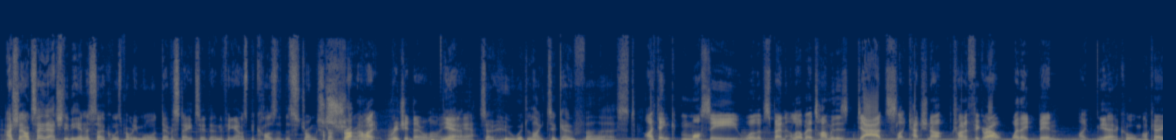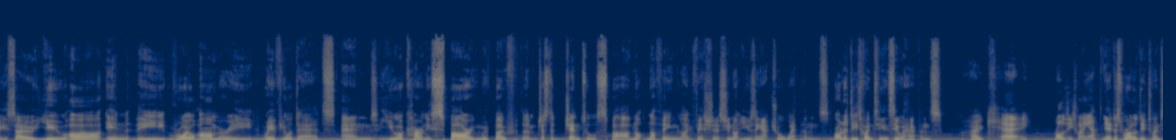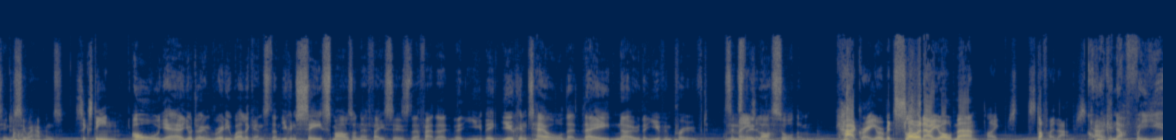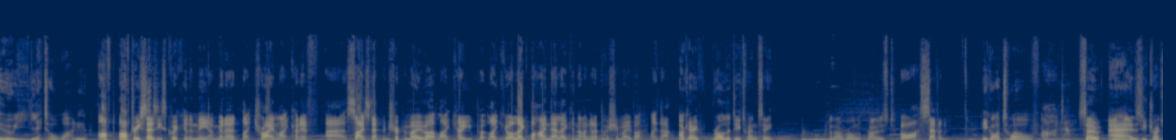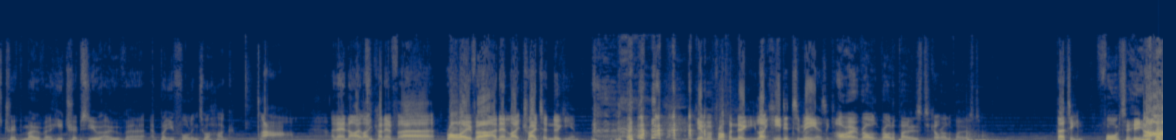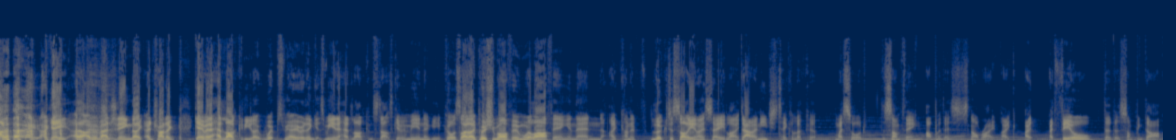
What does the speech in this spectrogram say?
actually i'd say that actually the inner circle was probably more devastated than anything else because of the strong structure stru- of I it. like rigid. They're all are. yeah. Yeah, yeah. so who would like to go first I think Mossy will have spent a little bit of time with his dads, like catching up, trying to figure out where they'd been. Like, Yeah, cool. Okay, so you are in the Royal Armory with your dads, and you are currently sparring with both of them. Just a gentle spar, not nothing like vicious. You're not using actual weapons. Roll a d20 and see what happens. okay, roll a d20, yeah. Yeah, just roll a d20 and just see what happens. Sixteen. Oh yeah, you're doing really well against them. You can see smiles on their faces. The fact that, that you they, you can tell that they know that you've improved since they Amazing. last saw them. Ha. You're a bit slower now, you old man. Like just stuff like that. Just casual. enough for you, little one. after after he says he's quicker than me, I'm gonna like try and like kind of uh, sidestep and trip him over, like how you put like your leg behind their leg, and then I'm gonna push him over like that. Okay, roll a d20, and I'll roll opposed. Or seven. He got a 12. Ah, damn. So as you try to trip him over, he trips you over, but you fall into a hug. Ah. And then I like kind of uh, roll over and then like try to noogie him. Give him a proper noogie, like he did to me as a kid. All right, roll roll opposed. Cool. Roll opposed. Thirteen. 14. oh no! Okay, uh, I'm imagining like I'm trying to get him in a headlock, and he like whips me over, and then gets me in a headlock and starts giving me a noogie. Cool. So I like push him off, and we're laughing, and then I kind of look to Sully and I say like, Dad, I need you to take a look at my sword. There's something up with this. It's not right. Like I I feel that there's something dark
